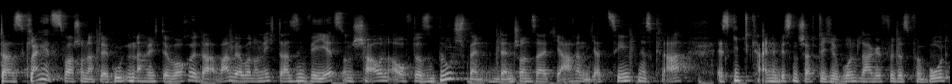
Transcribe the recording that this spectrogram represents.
Das klang jetzt zwar schon nach der guten Nachricht der Woche, da waren wir aber noch nicht, da sind wir jetzt und schauen auf das Blutspenden, denn schon seit Jahren, Jahrzehnten ist klar, es gibt keine wissenschaftliche Grundlage für das Verbot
